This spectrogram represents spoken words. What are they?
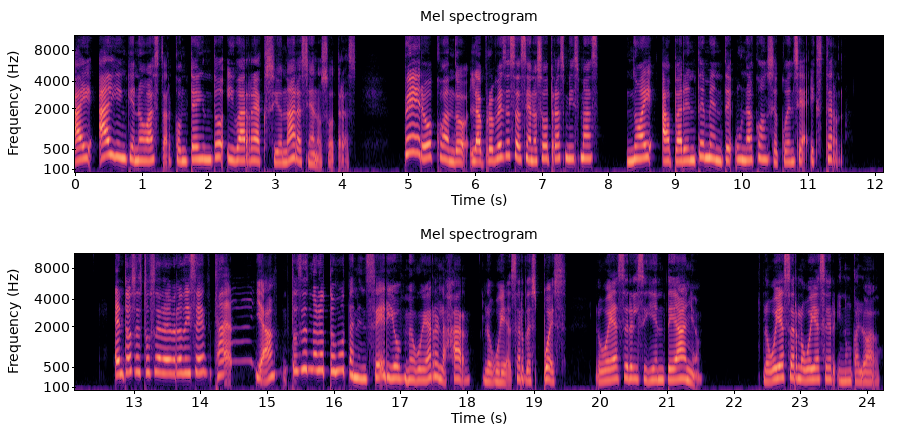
hay alguien que no va a estar contento y va a reaccionar hacia nosotras. Pero cuando la promesa es hacia nosotras mismas, no hay aparentemente una consecuencia externa. Entonces tu cerebro dice, ah, ya, entonces no lo tomo tan en serio, me voy a relajar, lo voy a hacer después, lo voy a hacer el siguiente año, lo voy a hacer, lo voy a hacer y nunca lo hago.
